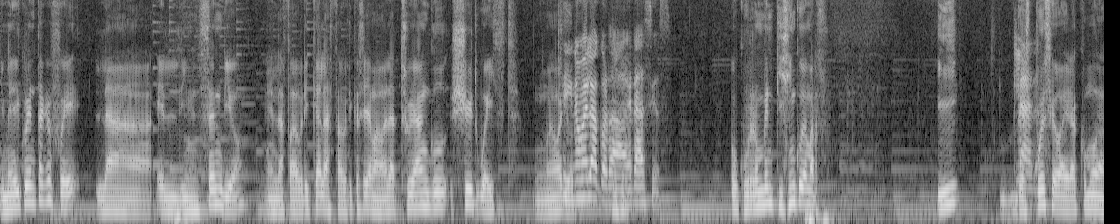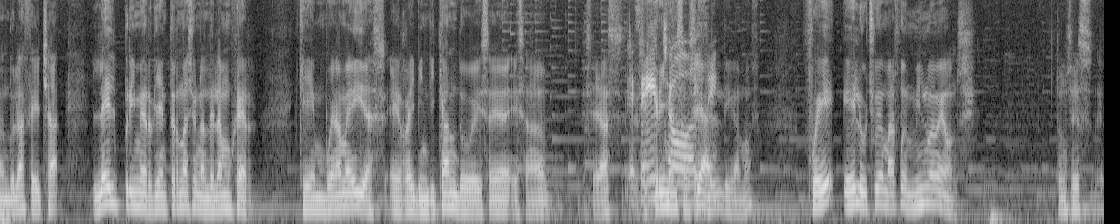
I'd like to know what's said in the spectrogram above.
y me di cuenta que fue la, el incendio en la fábrica, la fábrica se llamaba la Triangle Shirtwaist, Nueva sí, no me lo acordaba, gracias. Ocurre un 25 de marzo y después se va a ir acomodando la fecha, el primer Día Internacional de la Mujer, que en buena medida es eh, reivindicando ese, esa, ese, crimen social, digamos fue el 8 de marzo de 1911. Entonces, eh,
